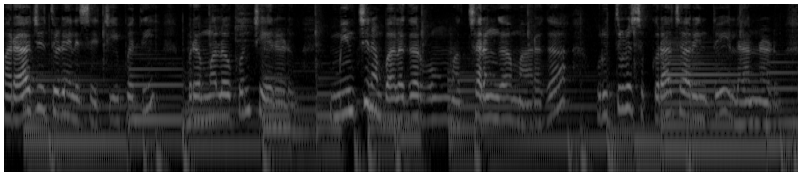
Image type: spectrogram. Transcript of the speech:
పరాజితుడైన శచీపతి బ్రహ్మలోకం చేరాడు. మించిన బలగర్వం మత్సరంగా మారగా వృత్రుడు శుక్రాచార్యంతో ఇలా అన్నాడు.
